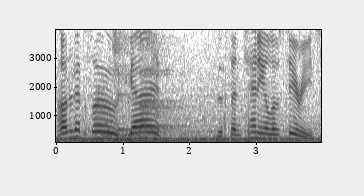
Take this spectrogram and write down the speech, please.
100 episodes, you guys! The centennial of series.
